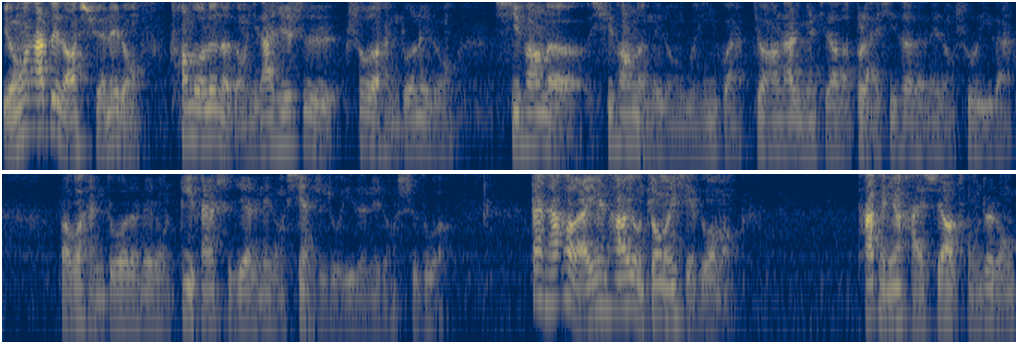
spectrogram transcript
永丰他最早学那种创作论的东西，他其实是受了很多那种西方的西方的那种文艺观，就好像它里面提到的布莱希特的那种疏离感，包括很多的那种第三世界的那种现实主义的那种诗作，但是他后来因为他要用中文写作嘛。他肯定还是要从这种，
